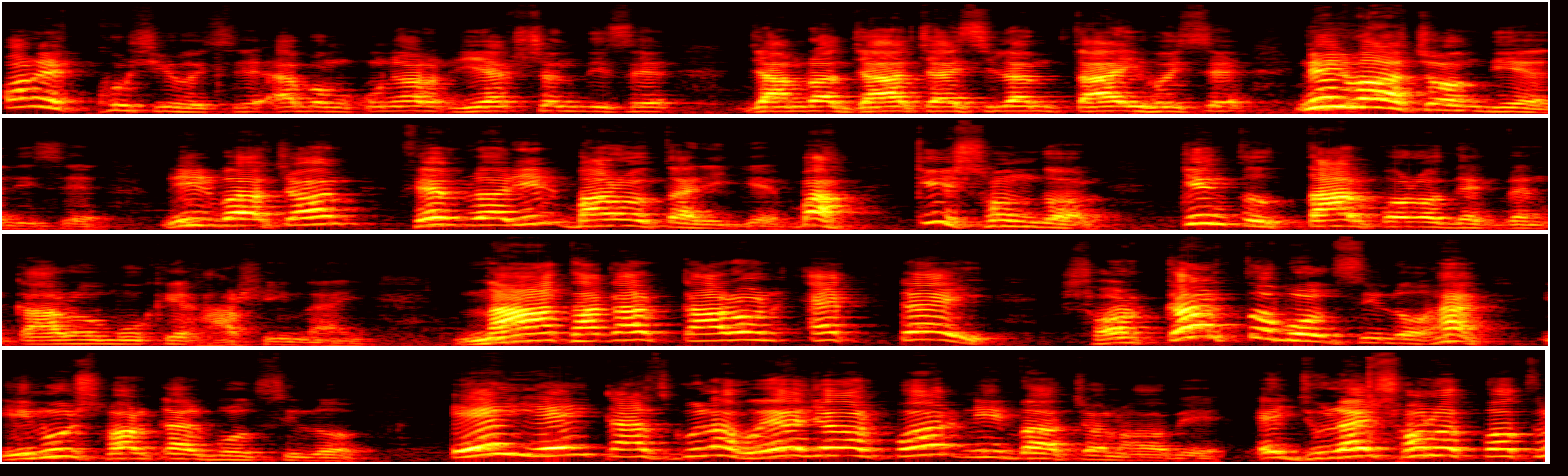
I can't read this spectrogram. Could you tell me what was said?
অনেক খুশি হয়েছে এবং ওনার রিয়াকশন দিছে যে আমরা যা চাইছিলাম তাই হয়েছে। নির্বাচন দিয়ে দিছে। নির্বাচন ফেব্রুয়ারির বারো তারিখে। বাহ, কি সুন্দর। কিন্তু তারপরও দেখবেন কারও মুখে হাসি নাই। না থাকার কারণ একটাই, সরকার তো বলছিল হ্যাঁ ইনু সরকার বলছিল, এই এই কাজগুলো হয়ে যাওয়ার পর নির্বাচন হবে। এই জুলাই সনদপত্র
